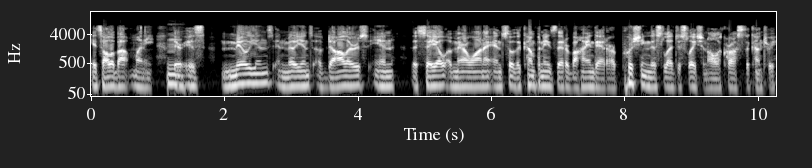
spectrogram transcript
It's all about money. There is millions and millions of dollars in the sale of marijuana. And so the companies that are behind that are pushing this legislation all across the country.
